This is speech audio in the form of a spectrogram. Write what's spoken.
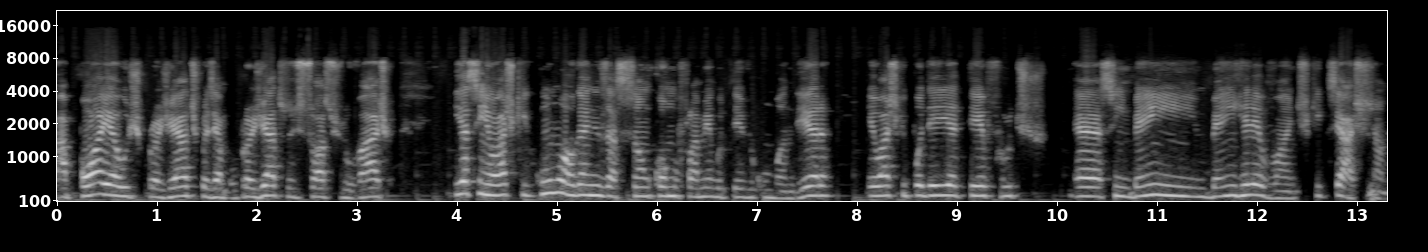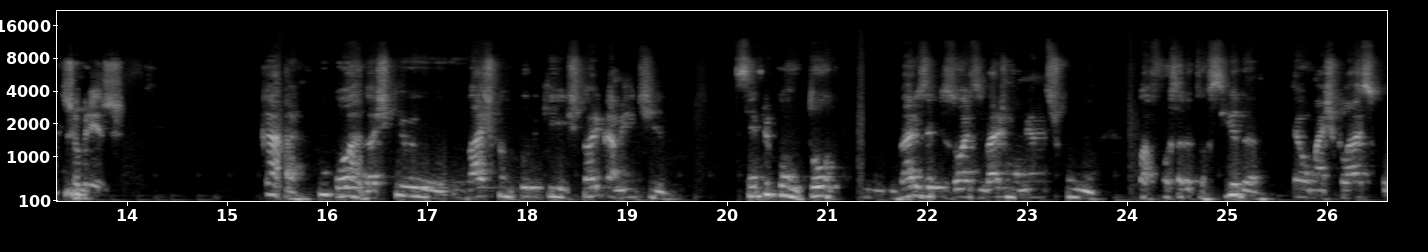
apoia os projetos, por exemplo, o projeto dos sócios do Vasco. E assim, eu acho que com uma organização como o Flamengo teve com Bandeira, eu acho que poderia ter frutos é, assim bem bem relevantes. O que, que você acha Xander, sobre isso? Cara, concordo. Acho que o Vasco é um clube que historicamente sempre contou em vários episódios, em vários momentos, com, com a força da torcida. Até o mais clássico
